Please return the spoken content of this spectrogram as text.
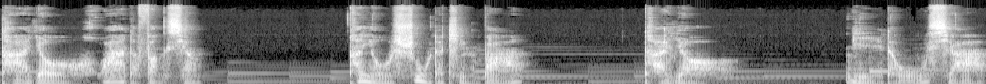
它有花的芳香，它有树的挺拔，它有你的无暇。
